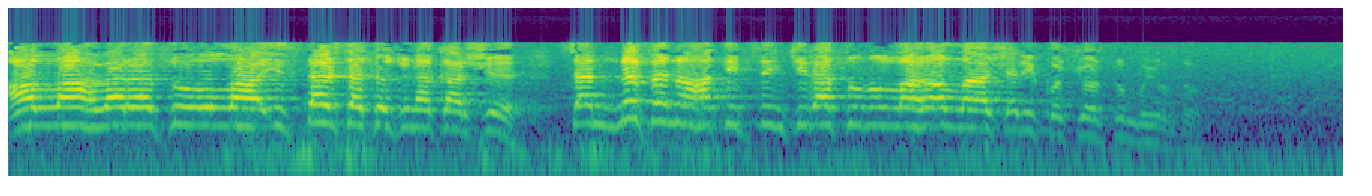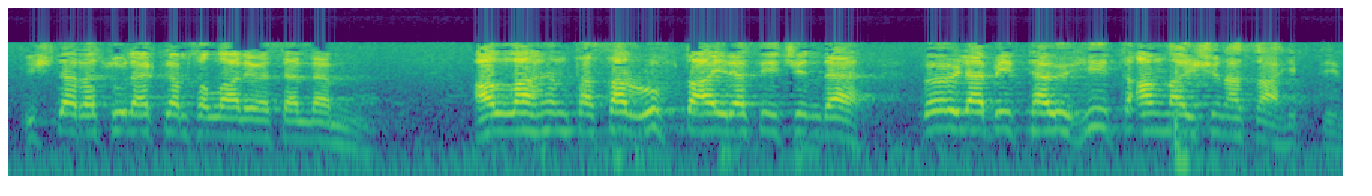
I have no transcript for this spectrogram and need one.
Allah ve Resulullah isterse sözüne karşı sen ne fena hatipsin ki Resulullah'ı Allah'a şerik koşuyorsun buyurdu. İşte Resul-i Ekrem sallallahu aleyhi ve sellem Allah'ın tasarruf dairesi içinde böyle bir tevhid anlayışına sahiptim.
